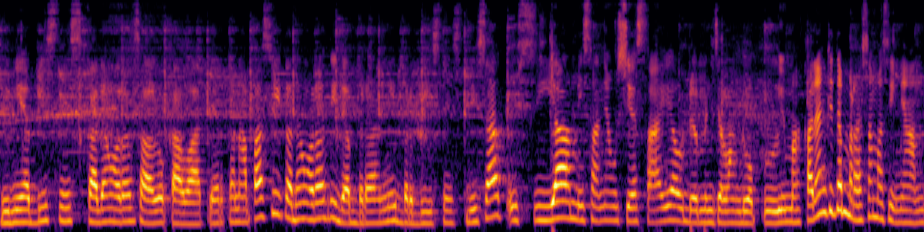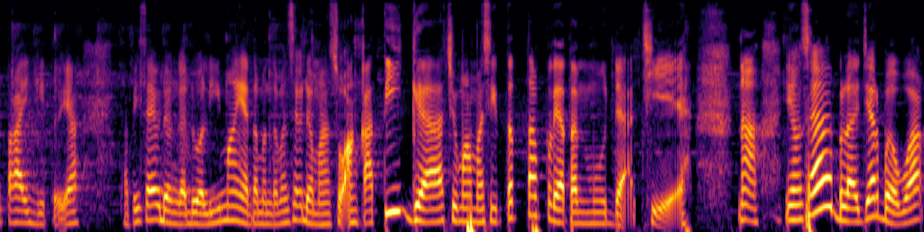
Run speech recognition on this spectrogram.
dunia bisnis kadang orang selalu khawatir. Kenapa sih kadang orang tidak berani berbisnis? Di saat usia misalnya usia saya udah menjelang 25 kadang kita merasa masih nyantai gitu ya. Tapi saya udah nggak 25 ya teman-teman. Saya udah masuk angka 3 cuma masih tetap kelihatan muda cie. Nah yang saya belajar bahwa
